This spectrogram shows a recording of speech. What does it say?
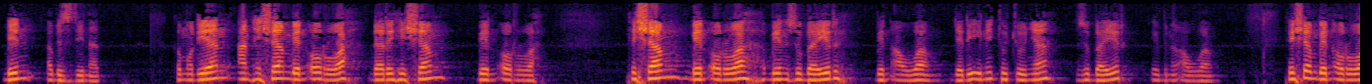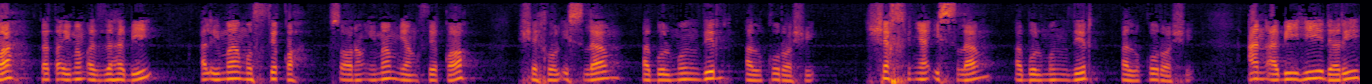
bin Abi Zinad. Kemudian An Hisham bin Urwah dari Hisham bin Urwah. Hisham bin Urwah bin Zubair bin Awam. Jadi ini cucunya Zubair bin Awam. Hisham bin Urwah kata Imam Az-Zahabi al-Imam Mustiqah seorang imam yang thiqah, Syekhul Islam Abdul Munzir Al-Qurashi. Syekhnya Islam Abdul Munzir Al-Qurashi. An abihi dari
